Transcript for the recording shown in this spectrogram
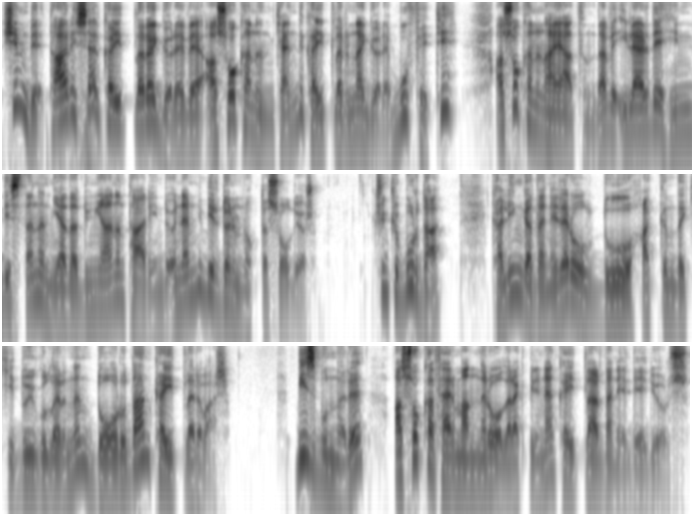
Şimdi tarihsel kayıtlara göre ve Asoka'nın kendi kayıtlarına göre bu fetih Asoka'nın hayatında ve ileride Hindistan'ın ya da dünyanın tarihinde önemli bir dönüm noktası oluyor. Çünkü burada Kalinga'da neler olduğu hakkındaki duygularının doğrudan kayıtları var. Biz bunları Asoka fermanları olarak bilinen kayıtlardan elde ediyoruz.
